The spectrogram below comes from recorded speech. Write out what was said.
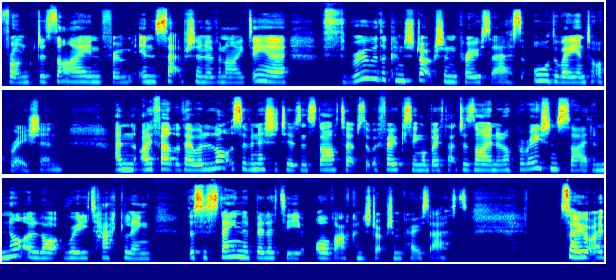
from design, from inception of an idea through the construction process, all the way into operation. And I felt that there were lots of initiatives and startups that were focusing on both that design and operations side and not a lot really tackling the sustainability of our construction process. So I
